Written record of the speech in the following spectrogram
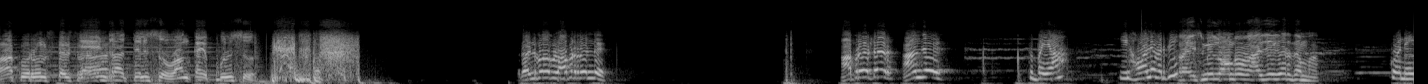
నాకు రూల్స్ తెలుసురా. ఏంట్రా తెలుసు? వంకాయ పులుసు. రండి బాబు లోపల రండి. ఆపరేటర్ ఆన్ చేయి సుబ్బయ్య ఈ హాల్ ఎవరిది? రైస్ మిల్ ఓనర్ రాజీ గారిదమ్మా. కొనే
